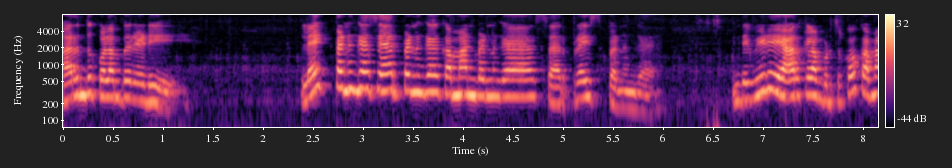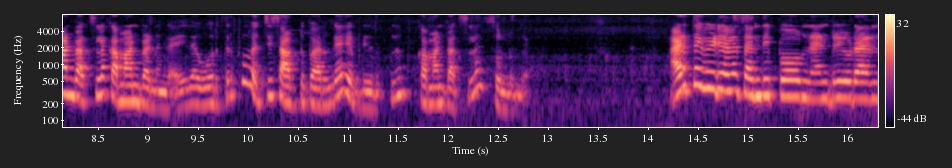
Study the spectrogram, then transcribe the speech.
மருந்து குழம்பு ரெடி லைக் பண்ணுங்கள் ஷேர் பண்ணுங்கள் கமெண்ட் பண்ணுங்கள் சர்ப்ரைஸ் பண்ணுங்கள் இந்த வீடியோ யாருக்கெல்லாம் பிடிச்சிருக்கோ கமெண்ட் பாக்ஸில் கமெண்ட் பண்ணுங்கள் இதை ஒரு திருப்பு வச்சு சாப்பிட்டு பாருங்கள் எப்படி இருக்குன்னு கமெண்ட் பாக்ஸில் சொல்லுங்கள் அடுத்த வீடியோவில் சந்திப்போம். நன்றியுடன்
